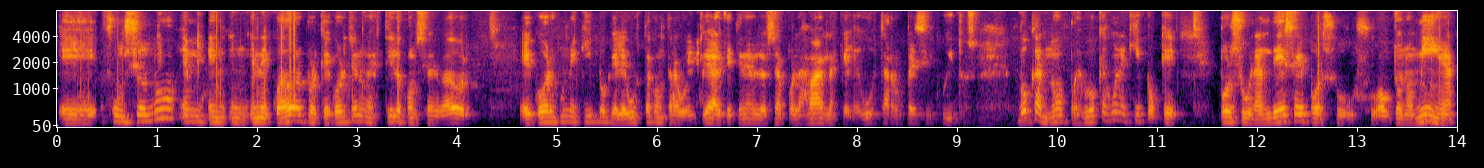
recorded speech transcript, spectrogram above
Eh, funcionó en, Ecuador porque tiene un estilo conservador. Ecuador es un equipo que le gusta contragolpear, que tiene velocidad por las bandas, que le gusta romper circuitos. Boca no, pues Boca es un equipo que por su grandeza y por su, autonomía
